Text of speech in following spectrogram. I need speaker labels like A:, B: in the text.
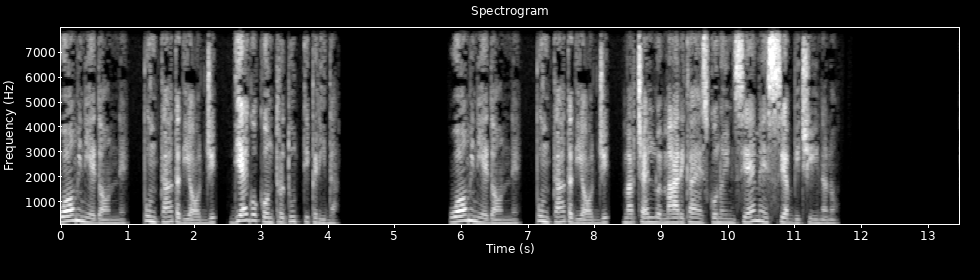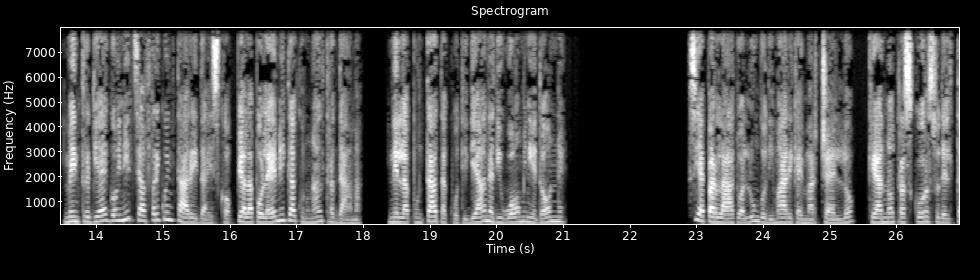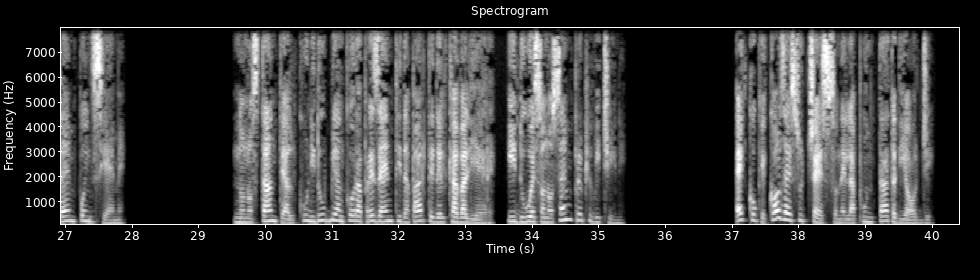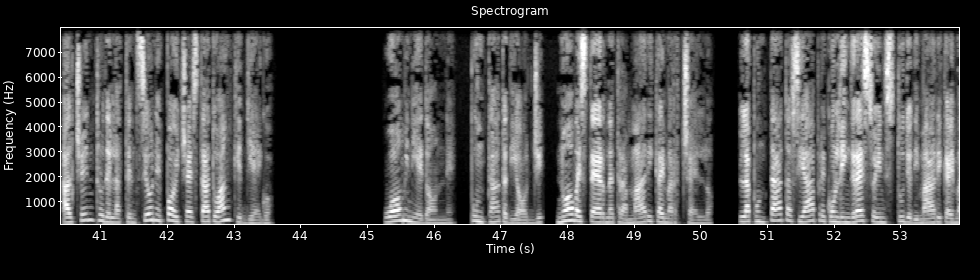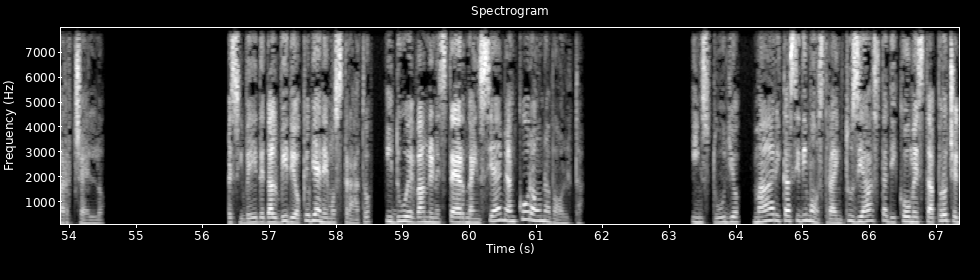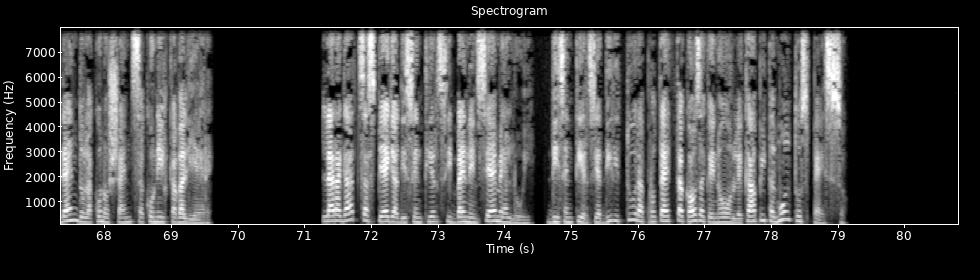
A: Uomini e donne, puntata di oggi, Diego contro tutti per Ida. Uomini e donne, puntata di oggi, Marcello e Marica escono insieme e si avvicinano. Mentre Diego inizia a frequentare Ida e scoppia la polemica con un'altra dama. Nella puntata quotidiana di Uomini e donne. Si è parlato a lungo di Marica e Marcello, che hanno trascorso del tempo insieme. Nonostante alcuni dubbi ancora presenti da parte del Cavaliere, i due sono sempre più vicini. Ecco che cosa è successo nella puntata di oggi. Al centro dell'attenzione poi c'è stato anche Diego. Uomini e donne, puntata di oggi, nuova esterna tra Marica e Marcello. La puntata si apre con l'ingresso in studio di Marica e Marcello. Si vede dal video che viene mostrato, i due vanno in esterna insieme ancora una volta. In studio, Marica si dimostra entusiasta di come sta procedendo la conoscenza con il cavaliere. La ragazza spiega di sentirsi bene insieme a lui, di sentirsi addirittura protetta cosa che non le capita molto spesso.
